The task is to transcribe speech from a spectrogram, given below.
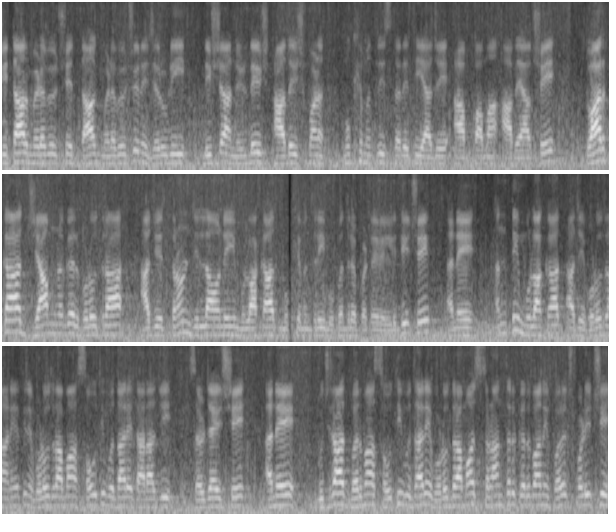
ચિતાર મેળવ્યો છે તાગ મેળવ્યો છે અને જરૂરી દિશા નિર્દેશ, આદેશ પણ મુખ્યમંત્રી સ્તરેથી આજે આપવામાં આવ્યા છે. દ્વારકા, જામનગર, વડોદરા આજે ત્રણ જિલ્લાઓની મુલાકાત મુખ્યમંત્રી ભૂપેન્દ્ર પટેલે લીધી છે અને અંતિમ મુલાકાત આજે વડોદરાની હતી અને વડોદરામાં સૌથી વધારે તારાજી સર્જાઈ છે અને ગુજરાતભરમાં સૌથી વધારે વડોદરામાં જ સ્થળાંતર કરવાની ફરજ પડી છે.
